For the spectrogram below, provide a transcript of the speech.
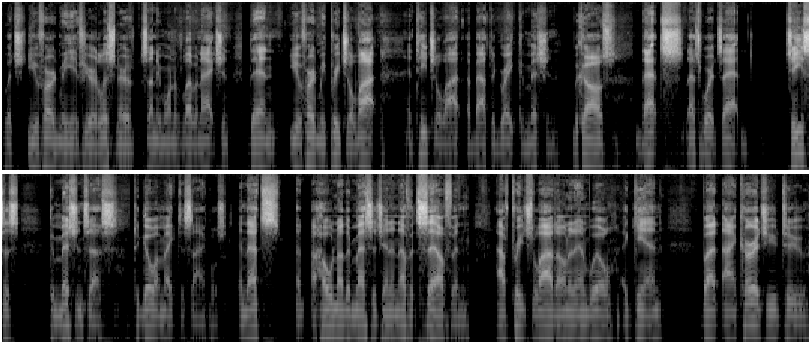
which you've heard me, if you're a listener of Sunday Morning of Love in Action, then you've heard me preach a lot and teach a lot about the Great Commission because that's that's where it's at. Jesus commissions us to go and make disciples. And that's a, a whole nother message in and of itself. And I've preached a lot on it and will again. But I encourage you to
